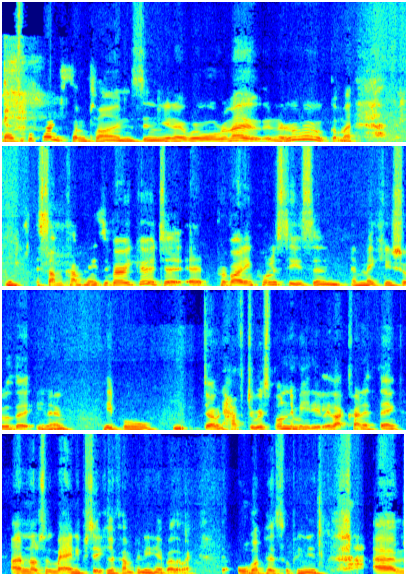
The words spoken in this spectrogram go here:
multiple posts sometimes and you know we're all remote and got my some companies are very good at, at providing policies and, and making sure that you know people don't have to respond immediately, that kind of thing. I'm not talking about any particular company here, by the way. all my personal opinions. Um,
